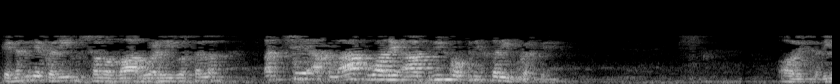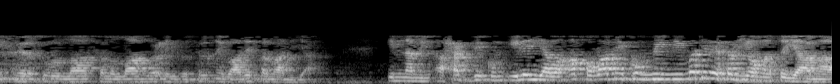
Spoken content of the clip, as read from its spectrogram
کہ نبی کریم صلی اللہ علیہ وسلم اچھے اخلاق والے آدمی کو اپنے قریب کرتے ہیں. اور اس حدیث میں رسول اللہ صلی اللہ علیہ وسلم نے واضح فرما دیا، ان من احبکم الیہ و اقوابکم منی مجلسا یوم القیامہ،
